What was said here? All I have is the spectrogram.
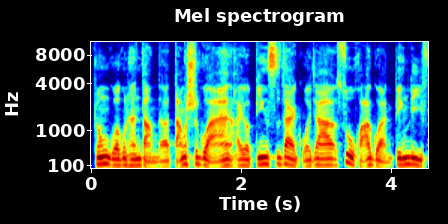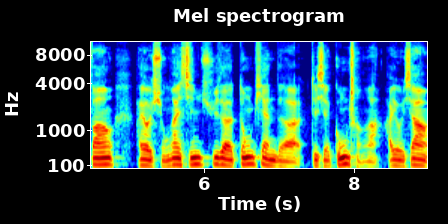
中国共产党的党史馆，还有冰丝带国家速滑馆、冰立方，还有雄安新区的东片的这些工程啊，还有像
